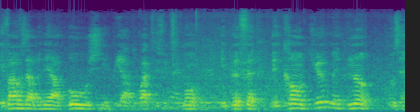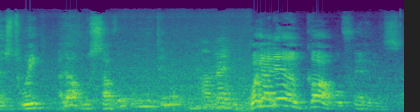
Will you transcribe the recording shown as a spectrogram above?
Il va vous amener à gauche et puis à droite, effectivement, il peut faire. Mais quand Dieu maintenant nous instruit, alors nous savons où nous tenons. Amen. Regardez un corps, vos frères et mes soeurs.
